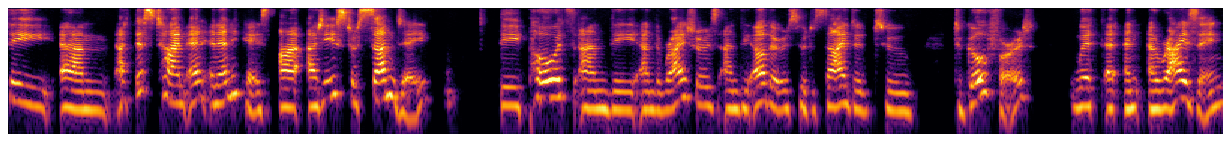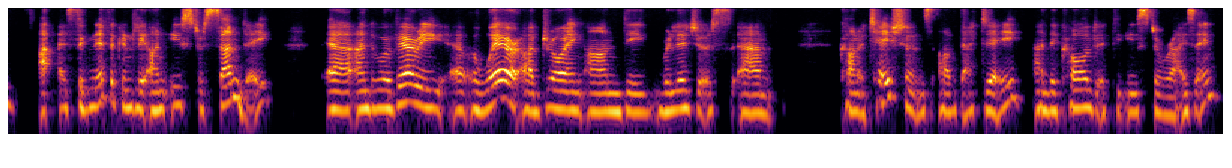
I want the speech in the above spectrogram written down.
the, um, at this time, in, in any case, uh, at Easter Sunday, the poets and the and the writers and the others who decided to to go for it with a, an, a rising uh, significantly on Easter Sunday, uh, and they were very uh, aware of drawing on the religious um, connotations of that day, and they called it the Easter Rising.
